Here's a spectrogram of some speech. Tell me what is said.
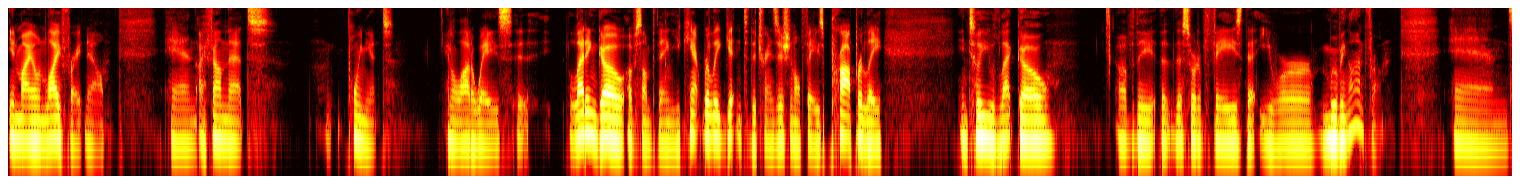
in my own life right now? And I found that poignant in a lot of ways. Uh, letting go of something, you can't really get into the transitional phase properly until you let go of the, the, the sort of phase that you were moving on from. And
